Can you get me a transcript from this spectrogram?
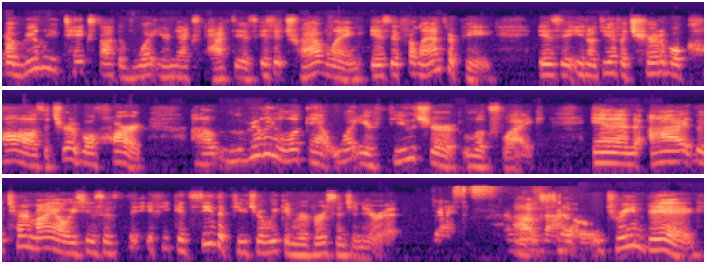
Yeah. But really take stock of what your next act is. Is it traveling? Is it philanthropy? Is it, you know, do you have a charitable cause, a charitable heart? Uh, really look at what your future looks like. And I, the term I always use is if you can see the future, we can reverse engineer it. Yes, I love uh, that. So dream big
